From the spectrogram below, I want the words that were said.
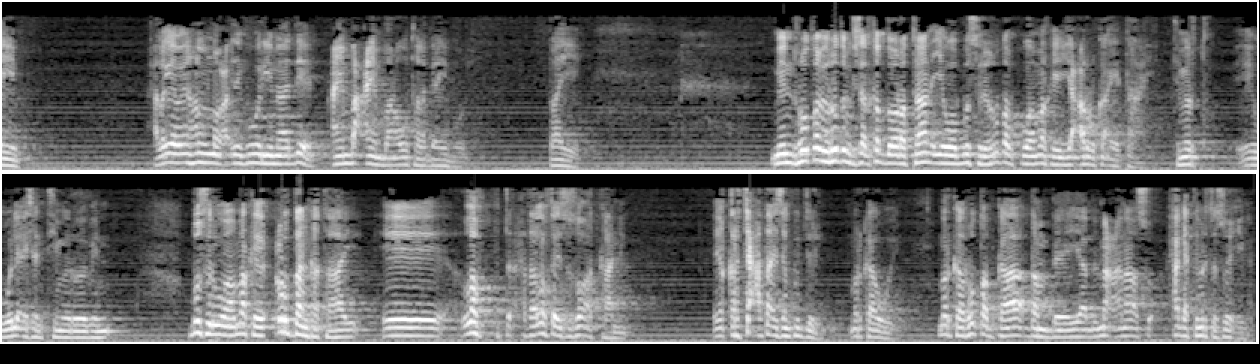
ayib waxaa laga yaba in hal nooc idinka hor yimaadee caynba cayn baan ugu talagalay buui ayib min ruabi ruabkiisa aad ka doorataan iyo wa busri ruabku waa markay yacarurka ay tahay timirtu weli aysan timiroobin busrigu waa markay curdanka tahay laf xataa lafta aysan soo adkaanin ee qarja xataa aysan ku jirin. Markaa wey marka ruabkaa dambeeya bimacnaa xagga timirta soo xiga.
